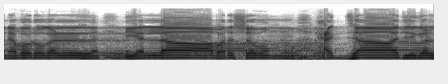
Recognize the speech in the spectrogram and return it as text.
മഹാനവറുകൾ എല്ലാ വർഷവും ഹജ്ജാജികൾ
